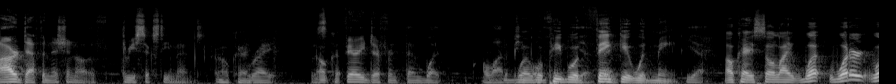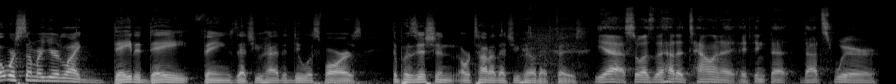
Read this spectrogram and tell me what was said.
our definition of 360 meant. Okay. Right. It's Okay. very different than what a lot of people. What, what people would yeah, think it would mean. Yeah. Okay, so like, what what are what were some of your like day to day things that you had to do as far as the position or title that you held at FaZe? Yeah. So as the head of talent, I, I think that that's where,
